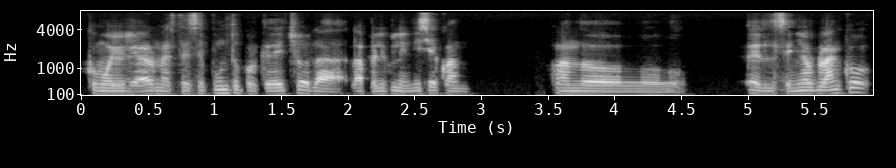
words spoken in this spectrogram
cómo llegaron hasta ese punto, porque de hecho la, la película inicia cuando, cuando el señor Blanco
